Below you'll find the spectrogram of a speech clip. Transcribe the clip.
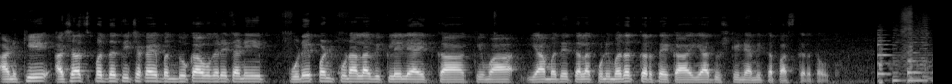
आणखी अशाच पद्धतीच्या काही बंदुका वगैरे त्यांनी पुढे पण कुणाला विकलेले आहेत का? किंवा यामध्ये त्याला कोणी मदत करते का? या दृष्टीने आम्ही तपास करत आहोत.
